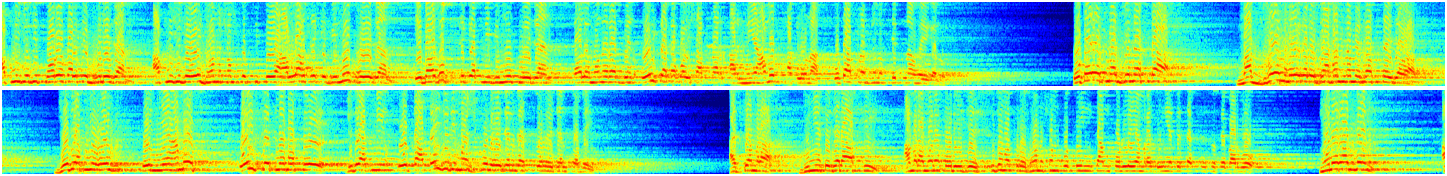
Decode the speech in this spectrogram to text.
আপনি যদি পরকালকে ভুলে যান, আপনি যদি ওই ধন সম্পত্তি পেয়ে আল্লাহ থেকে বিমুখ হয়ে যান এবাদত থেকে আপনি বিমুখ হয়ে যান, তাহলে মনে রাখবেন ওই টাকা পয়সা আপনার আর নিয়ামত থাকল না, ওটা আপনার জন্য ফেতনা হয়ে গেল। ওটাই আপনার জন্য একটা মাধ্যম হয়ে গেল জাহান নামের রাস্তায় যাওয়ার। যদি আপনি ওই ওই নিয়ামত, ওই ফেতনাটা পেয়ে যদি আপনি ওটাতেই যদি মশগুল হয়ে যান, ব্যস্ত হয়ে যান তবেই আজকে আমরা দুনিয়াতে যারা আছি, আমরা মনে করি যে শুধুমাত্র ধন সম্পত্তি ইনকাম করলেই আমরা দুনিয়াতে সাকসেস হতে পারব। মনে রাখবেন,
